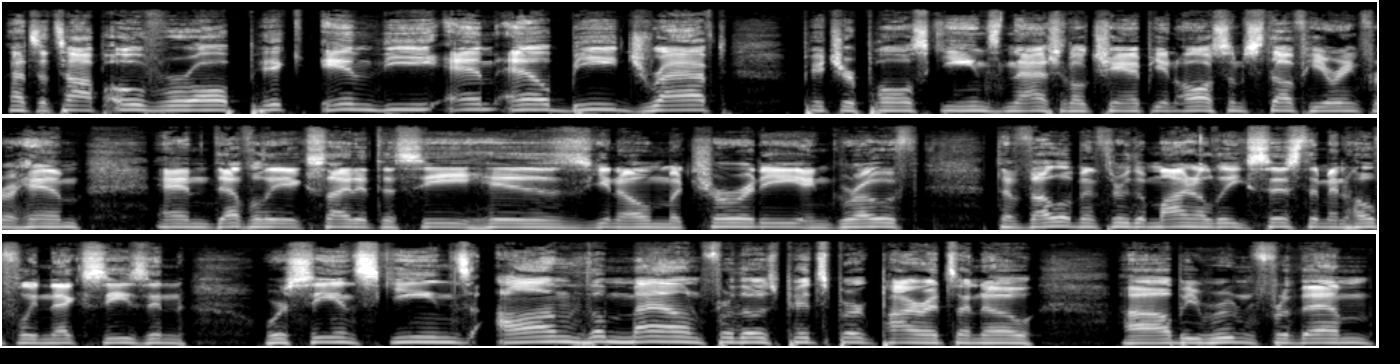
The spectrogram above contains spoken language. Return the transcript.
That's a top overall pick in the MLB draft. Pitcher Paul Skenes, national champion. Awesome stuff hearing for him, and definitely excited to see his, you know, maturity and growth, development through the minor league system, and hopefully next season we're seeing Skenes on the mound for those Pittsburgh Pirates. I know uh, I'll be rooting for them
